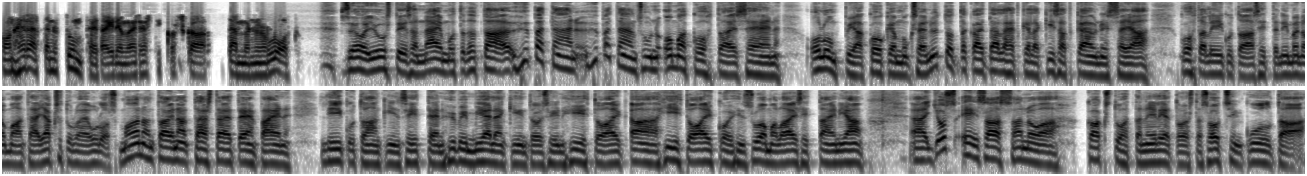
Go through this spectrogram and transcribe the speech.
on herättänyt tunteita ilmeisesti, koska tämmöinen on luotu. Se on justiinsa näin, mutta tota, hypätään, hypätään sun omakohtaiseen olympiakokemukseen. Nyt totta kai tällä hetkellä kisat käynnissä ja kohta liikutaan sitten nimenomaan, tämä jakso tulee ulos maanantaina, tästä eteenpäin liikutaankin sitten hyvin mielenkiintoisiin hiihtoaik- äh, hiihtoaikoihin suomalaisittain. Ja äh, jos ei saa sanoa 2014 Sotsin kultaa,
